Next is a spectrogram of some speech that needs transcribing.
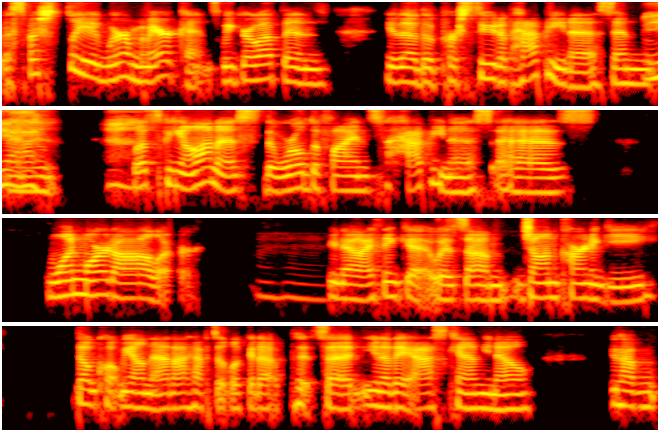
especially we're Americans. We grow up in, you know, the pursuit of happiness and, yeah. and let's be honest, the world defines happiness as one more dollar. Mm-hmm. You know, I think it was um, John Carnegie don't quote me on that. I have to look it up. That said, you know, they ask him, you know, you have,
